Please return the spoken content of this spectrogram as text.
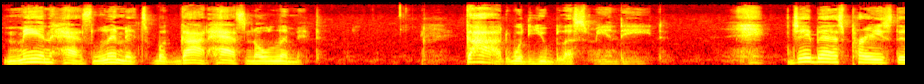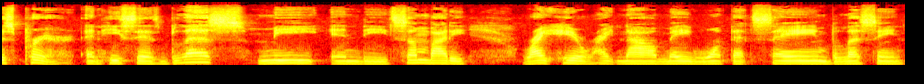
Man has limits, but God has no limit. God, would you bless me indeed? Jabez prays this prayer and he says, Bless me indeed. Somebody right here, right now, may want that same blessing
